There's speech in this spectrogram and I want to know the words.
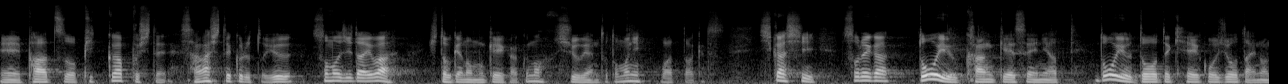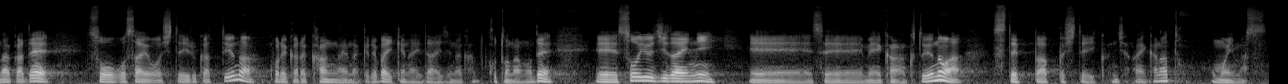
えパーツをピックアップして探してくるというその時代は人ゲノム計画の終焉とともに終わったわけです。しかしそれがどういう関係性にあってどういう動的平衡状態の中で相互作用をしているかっていうのはこれから考えなければいけない大事なことなので、えそういう時代に、え生命科学というのはステップアップしていくんじゃないかなと思います。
